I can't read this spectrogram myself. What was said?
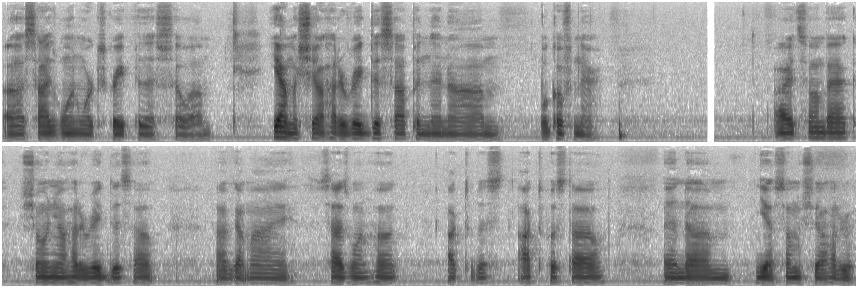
Uh, size one works great for this. So um, yeah, I'm gonna show you how to rig this up, and then um, we'll go from there. Alright, so I'm back showing y'all how to rig this up. I've got my size 1 hook, octopus, octopus style, and um, yeah, so I'm going to show you how to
